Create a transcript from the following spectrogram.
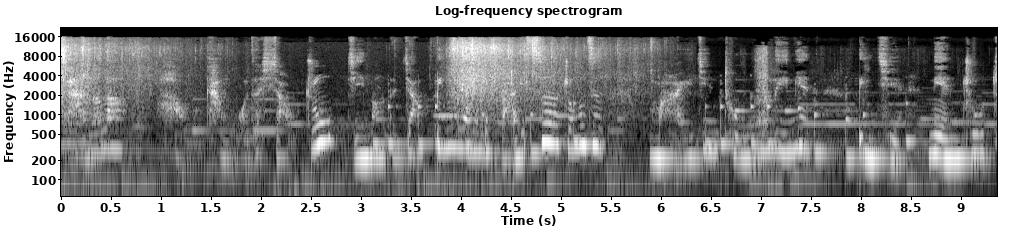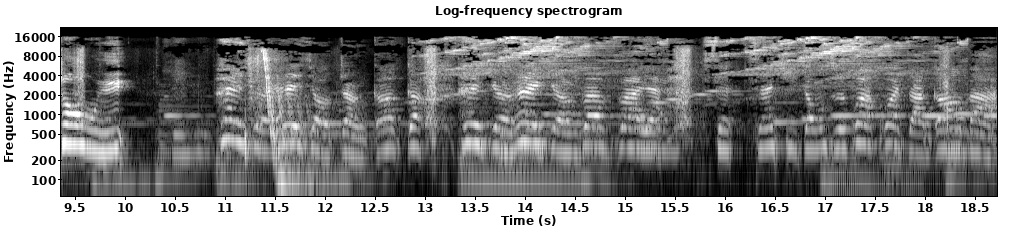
惨了啦，好看我的小猪，急忙的将冰凉的白色种子埋进土里面，并且念出咒语：嘿咻嘿咻长高高，嘿咻嘿咻发发芽。神神奇种子，快快长高吧！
